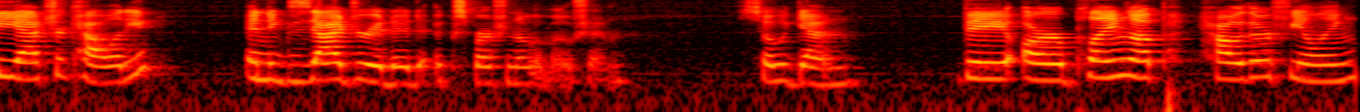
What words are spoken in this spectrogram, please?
theatricality an exaggerated expression of emotion. So again, they are playing up how they're feeling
